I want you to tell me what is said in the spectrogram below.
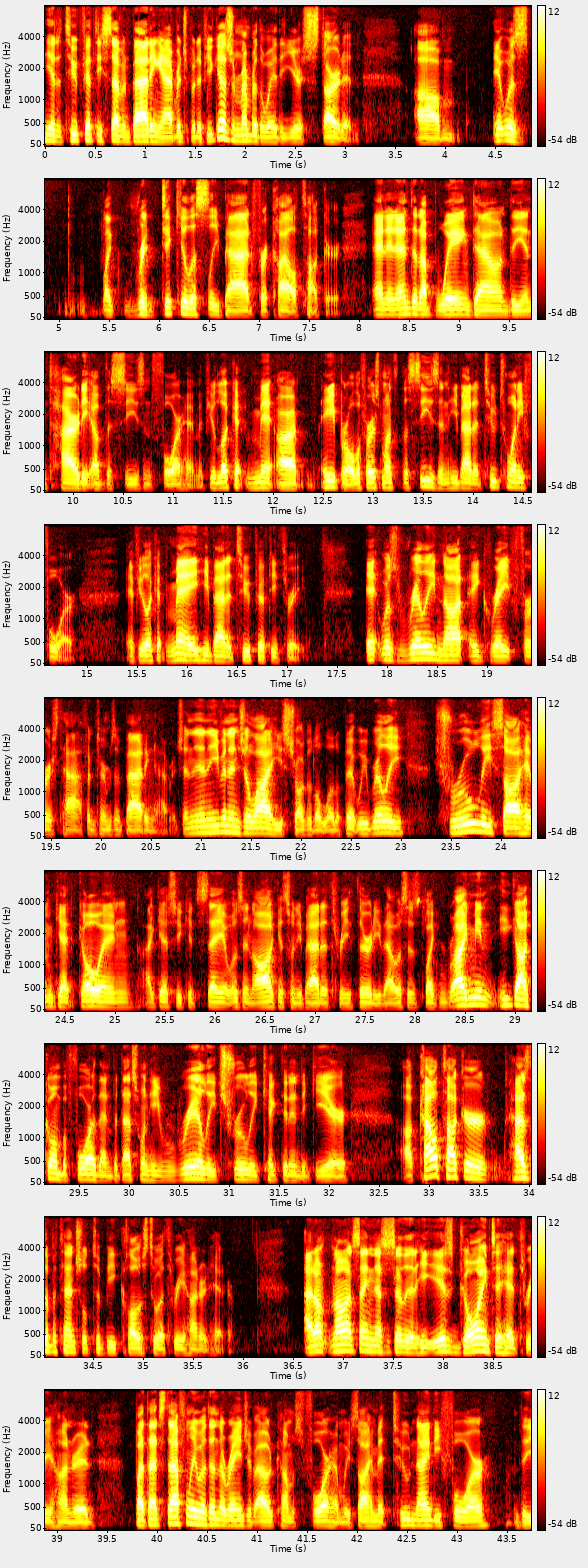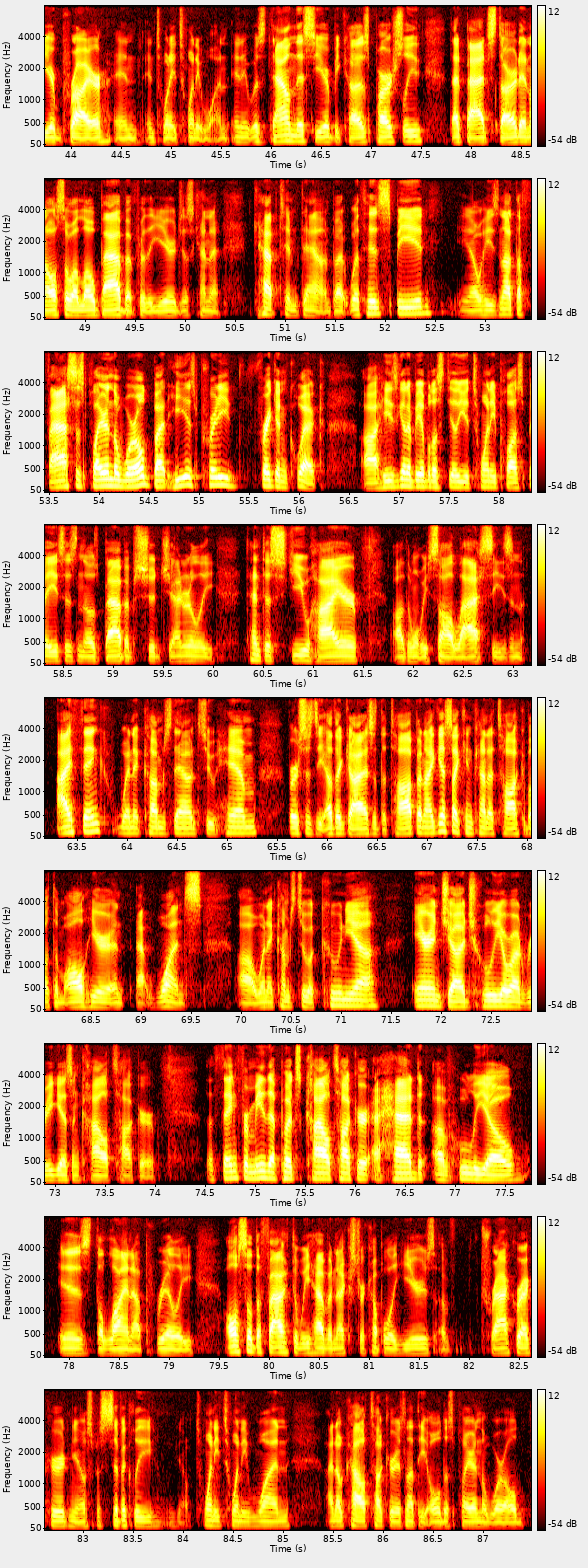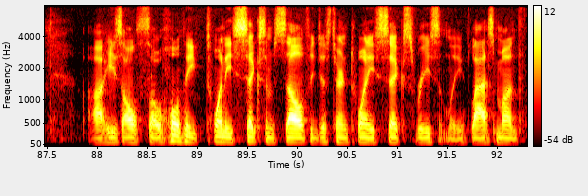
He had a 257 batting average, but if you guys remember the way the year started, um, it was like ridiculously bad for Kyle Tucker and it ended up weighing down the entirety of the season for him. If you look at May, uh, April, the first month of the season, he batted 224. If you look at May, he batted 253. It was really not a great first half in terms of batting average. And then even in July, he struggled a little bit. We really truly saw him get going. I guess you could say it was in August when he batted 330. That was his, like, I mean, he got going before then, but that's when he really, truly kicked it into gear. Uh, Kyle Tucker has the potential to be close to a 300 hitter. I don't, I'm not saying necessarily that he is going to hit 300, but that's definitely within the range of outcomes for him. We saw him at 294 the year prior in, in 2021, and it was down this year because partially that bad start and also a low BABIP for the year just kind of kept him down. But with his speed, you know, he's not the fastest player in the world, but he is pretty friggin' quick. Uh, he's going to be able to steal you 20 plus bases, and those BABIPs should generally tend to skew higher uh, than what we saw last season. I think when it comes down to him versus the other guys at the top, and I guess I can kind of talk about them all here at once. Uh, when it comes to Acuna, Aaron Judge, Julio Rodriguez, and Kyle Tucker. The thing for me that puts Kyle Tucker ahead of Julio is the lineup, really. Also, the fact that we have an extra couple of years of track record, you know, specifically, you know, 2021. I know Kyle Tucker is not the oldest player in the world. Uh, he's also only 26 himself. He just turned 26 recently, last month.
